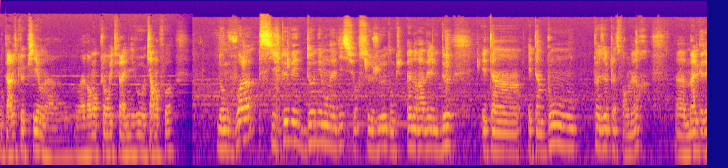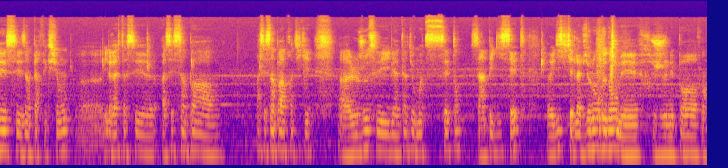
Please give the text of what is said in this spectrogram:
on perd vite le pied, on a, on a vraiment plus envie de faire les niveaux 40 fois. Donc voilà, si je devais donner mon avis sur ce jeu, donc Unravel 2 est un, est un bon puzzle platformer. Euh, malgré ses imperfections, euh, il reste assez, assez, sympa, assez sympa à pratiquer. Euh, le jeu, c'est, il est interdit au moins de 7 ans, c'est un Peggy 7. ils disent qu'il y a de la violence dedans, mais je n'ai pas. Enfin,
